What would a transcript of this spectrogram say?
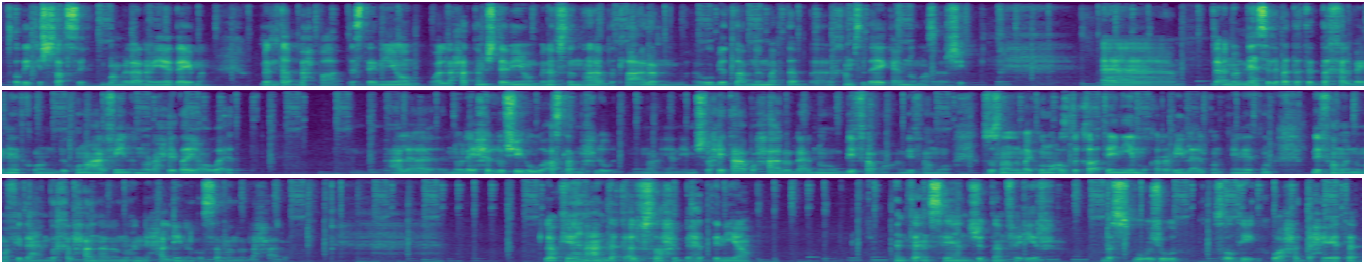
صديقي الشخصي بعمل أنا وياه دايما. بندبح بعض. بس تاني يوم ولا حتى مش تاني يوم بنفس النهار بيطلع علم هو بيطلع من المكتب خمس دقايق كأنه ما صار شيء. آه لأنه الناس اللي بدها تتدخل بيناتكم بيكونوا عارفين إنه راح يضيعوا وقت على إنه ليحلوا شيء هو أصلا محلول. ما يعني مش رح يتعبوا حالهم لأنه بيفهموا بيفهموا. خصوصا لما يكونوا أصدقاء تانيين مقربين لكم اثنيناتكم بيفهموا إنه ما في داعي ندخل حالنا لأنه هن حالين القصة منه لحالهم لو كان عندك ألف صاحب بهالدنيا أنت إنسان جدا فقير. بس بوجود صديق واحد بحياتك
